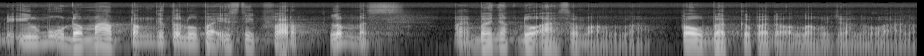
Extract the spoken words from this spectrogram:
Ini ilmu udah matang, kita lupa istighfar, lemes. Banyak doa sama Allah. Taubat kepada Allah Jalla wa'ala.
